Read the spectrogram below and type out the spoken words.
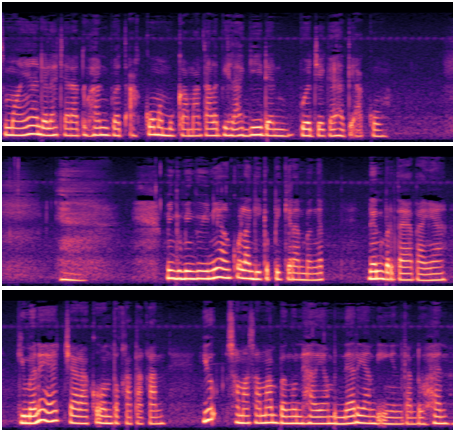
semuanya adalah cara Tuhan buat aku membuka mata lebih lagi dan buat jaga hati aku. Minggu-minggu ini aku lagi kepikiran banget dan bertanya-tanya, gimana ya caraku untuk katakan, yuk sama-sama bangun hal yang benar yang diinginkan Tuhan.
